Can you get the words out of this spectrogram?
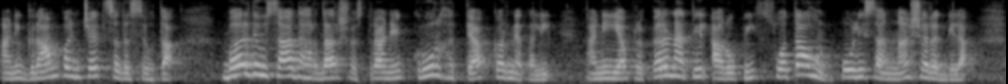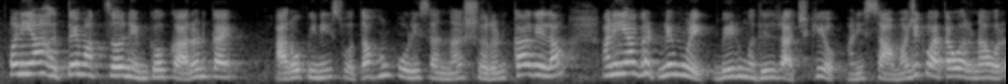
आणि ग्रामपंचायत सदस्य होता भर दिवसा धारदार शस्त्राने क्रूर हत्या करण्यात आली आणि या प्रकरणातील आरोपी स्वतःहून पोलिसांना शरण गेला. पण या हत्येमागचं नेमकं कारण काय? आरोपीने स्वतःहून पोलिसांना शरण का गेला? आणि या घटनेमुळे बीडमधील राजकीय आणि सामाजिक वातावरणावर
